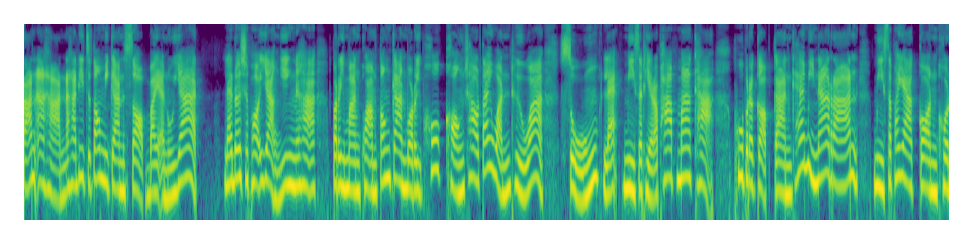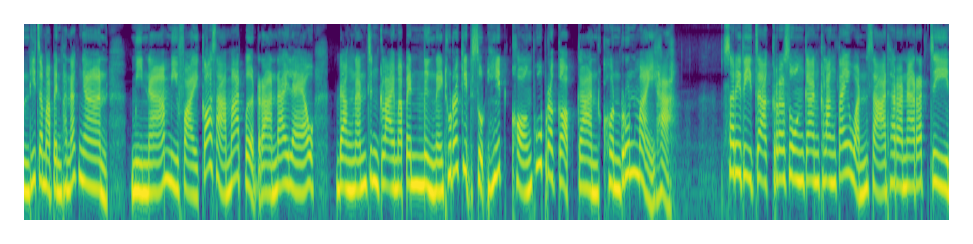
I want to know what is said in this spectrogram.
ร้านอาหารนะคะ ที่จะต้องมีการสอบใบอนุญาต และโดยเฉพาะอย่างยิ่งนะคะ ปริมาณความต้องการบริโภคของชาวไต้หวันถือว่าสูงและมีเสถียรภาพมากค่ะ ผู้ประกอบการแค่มีหน้าร้าน มีทรัพยากรคนที่จะมาเป็นพนักงาน มีน้ำมีไฟก็สามารถเปิดร้านได้แล้ว ดังนั้นจึงกลายมาเป็นหนึ่งในธุรกิจสุดฮิตของผู้ประกอบการคนรุ่นใหม่ค่ะสถิติจากกระทรวงการคลังไต้หวันสาธารณรัฐจีน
